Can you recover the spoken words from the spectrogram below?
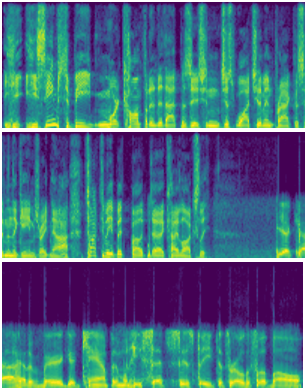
he he seems to be more confident at that position. Just watching him in practice and in the games right now. Talk to me a bit about uh, Kai Locksley. Yeah, Kai had a very good camp, and when he sets his feet to throw the football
